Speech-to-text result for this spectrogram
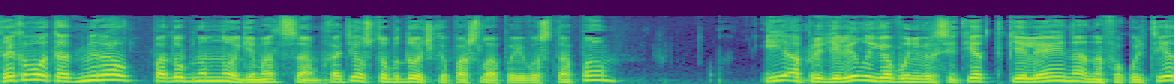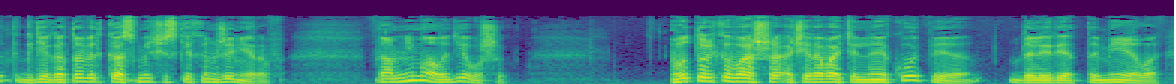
Так вот, адмирал, подобно многим отцам, хотел, чтобы дочка пошла по его стопам и определил ее в университет Келейна на факультет, где готовят космических инженеров. Там немало девушек. Вот только ваша очаровательная копия, Долеретта Миэла, —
